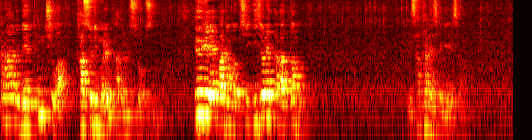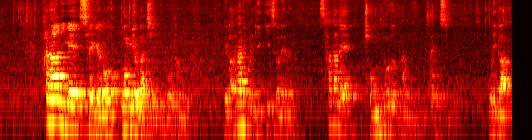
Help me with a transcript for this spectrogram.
하나님의 통치와 다스림을 받을 수 없습니다. 회개의 과정 없이 이전에 따랐던 이 사탄의 세계에서 하나님의 세계로 옮겨가지 못합니다. 우리가 하나님을 믿기 전에는 사단의 종노릇한 자였습니다. 우리가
